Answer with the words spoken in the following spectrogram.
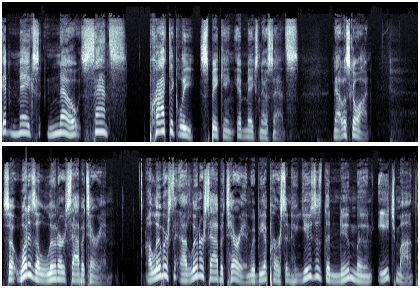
it makes no sense. Practically speaking, it makes no sense. Now, let's go on. So, what is a lunar Sabbatarian? A lunar, a lunar Sabbatarian would be a person who uses the new moon each month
